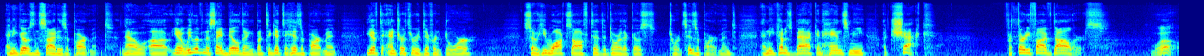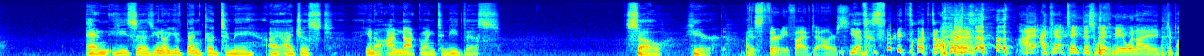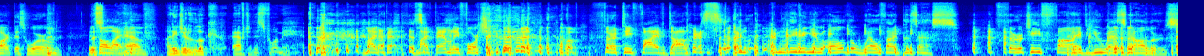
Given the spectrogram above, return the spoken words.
And he goes inside his apartment. Now, uh, you know, we live in the same building, but to get to his apartment, you have to enter through a different door. So he walks off to the door that goes towards his apartment, and he comes back and hands me a check for thirty-five dollars. Whoa. and he says, "You know, you've been good to me. I, I just, you know, I'm not going to need this. So here, This thirty-five dollars. yeah, this thirty-five dollars. I, I can't take this with me when I depart this world. It's Listen. all I have. I need you to look after this for me. My fa- my family fortune of thirty-five dollars. I'm leaving you all the wealth I possess. Thirty-five U.S. dollars.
